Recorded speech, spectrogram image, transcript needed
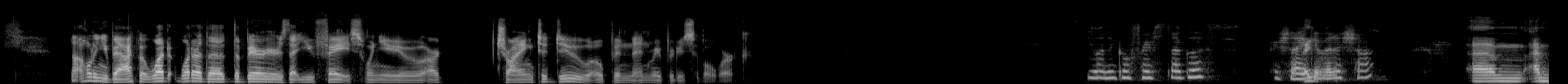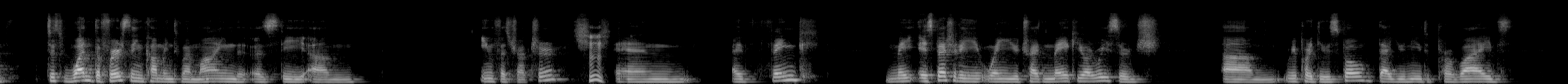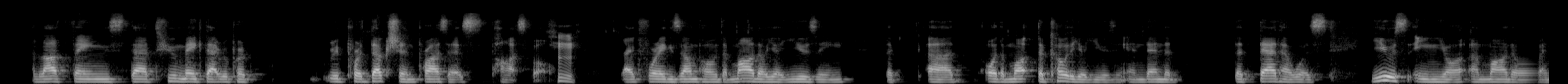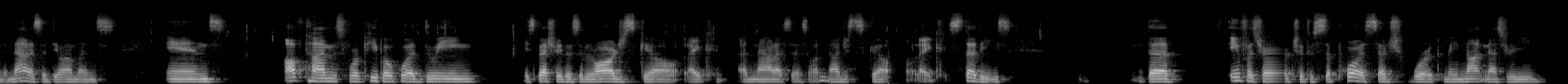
not holding you back, but what what are the the barriers that you face when you are trying to do open and reproducible work. You want to go first, Douglas? Or should I, I give it a shot? Um, I'm just one, the first thing coming to my mind is the um, infrastructure. Hmm. and I think, may, especially when you try to make your research um, reproducible, that you need to provide a lot of things that to make that repro reproduction process possible. Hmm. like for example, the model you're using, the uh, or the the code you're using, and then the the data was used in your uh, model and analysis developments. And oftentimes for people who are doing, especially those large scale like analysis or large scale like studies, the infrastructure to support such work may not necessarily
